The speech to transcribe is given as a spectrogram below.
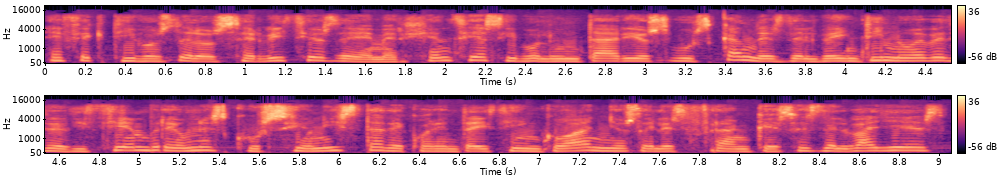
efectivos de los servicios de emergencias y voluntarios buscan desde el 29 de diciembre un excursionista de 45 años de Les Franqueses del Valles,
